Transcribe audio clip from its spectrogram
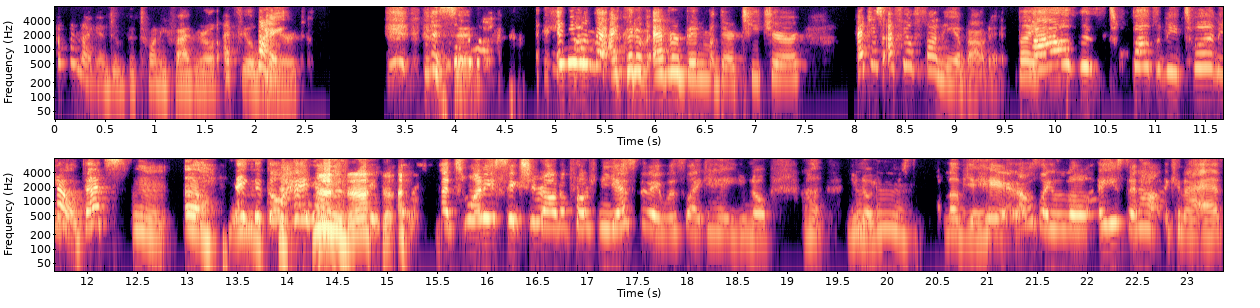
what am I going to do with a 25 year old? I feel right. weird. Listen, anyone that I could have ever been their teacher, I just I feel funny about it. Like Miles is about to be 20. No, that's mm, oh they could go hang out. a 26 year old approached me yesterday, was like, Hey, you know, uh, you know, mm-hmm. you love your hair. And I was like, little, he said, How can I ask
